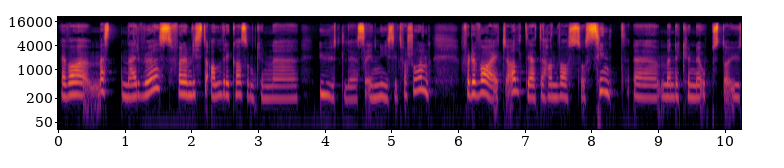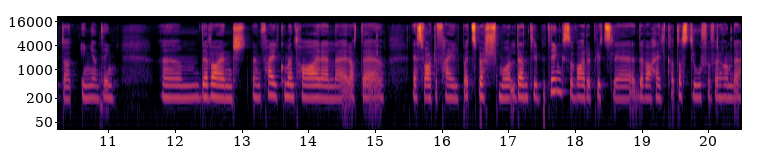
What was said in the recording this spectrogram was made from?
Jeg var mest nervøs, for en visste aldri hva som kunne utløse en ny situasjon. For det var ikke alltid at han var så sint, eh, men det kunne oppstå ut av ingenting. Um, det var en, en feil kommentar, eller at det, jeg svarte feil på et spørsmål, den type ting, så var det plutselig Det var helt katastrofe for han, det.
